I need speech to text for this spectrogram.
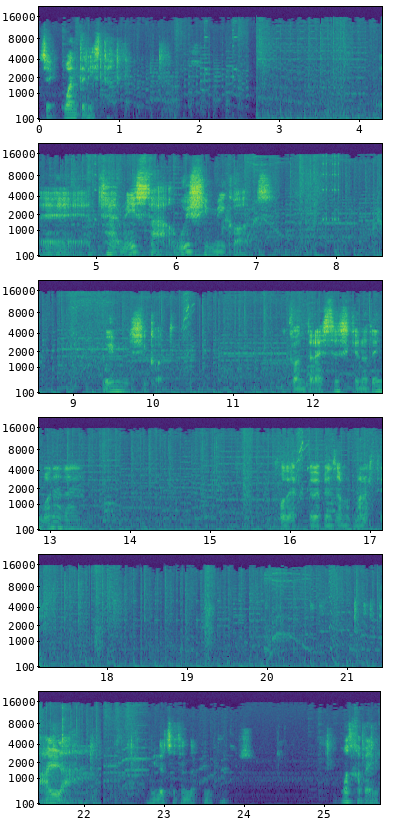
Sí, guantenista. Eh, Termista, Wishimikot. Wimshikot. Contra este es que no tengo nada. Joder, qué defensa más mala tiene. ¡Hala! 1800 puntos. What happened?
